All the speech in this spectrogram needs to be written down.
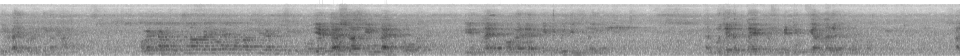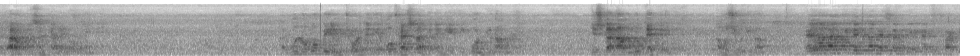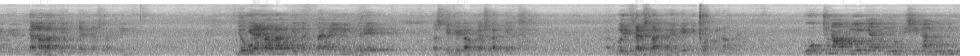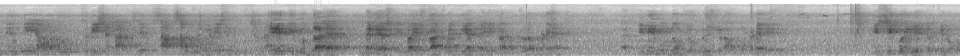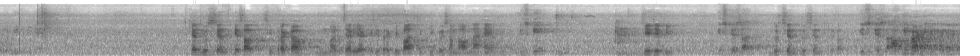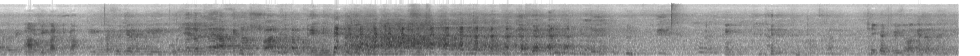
की लड़ाई को नहीं लड़ना ये फैसला तीन तारीख को होगा। तीन तारीख को मैंने हल्के की मीटिंग बुलाई। और मुझे लगता है कि उस मीटिंग के अंदर हज़ारों की संख्या में लोग आए वो लोगों पे हम छोड़ देंगे वो फैसला करेंगे कि कौन चुनाव लड़े। जिसका नाम वो तय करेंगे हम उसी को चुनाव लड़ेंगे। इलाहाबाद की जनता फैसला करेगी पार्टी के इलाहाबाद की जनता फैसला करेगी। क्योंकि इलाहाबाद की जनता ने ही मेरे इस्तीफे का फैसला किया और वही फैसला करेंगे कि कौन चुनाव लड़े। उपचुनाव के लिए क्या तीनों कृषि कानून भी मुद्दे होंगे या और जो प्रदेश सरकार सात सालों में प्रदेश में जो कुछ चल रहा है? एक ही मुद्दा है मैंने इस्तीफा इस बात में दिया था ये कानून गलत बने हैं। इन्हीं मुद्दों के ऊपर इस चुनाव को लड़ेंगे। इसी को ही लेकर के लोगों के बीच में जाएँगे। क्या दुष्यंत के साथ किसी तरह का मर्जर या किसी तरह की बातचीत की कोई संभावना है किसकी? जेजेपी। किसके साथ? दुष्यंत दुष्यंत के साथ। किसके साथ? आपकी पार्टी के मतलब आपकी पार्टी का। मतलब फ्यूचर में मेरी मुझे लगता है आपके पास सवाल खत्म हो गए। ठीक है। Okay sir thank you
